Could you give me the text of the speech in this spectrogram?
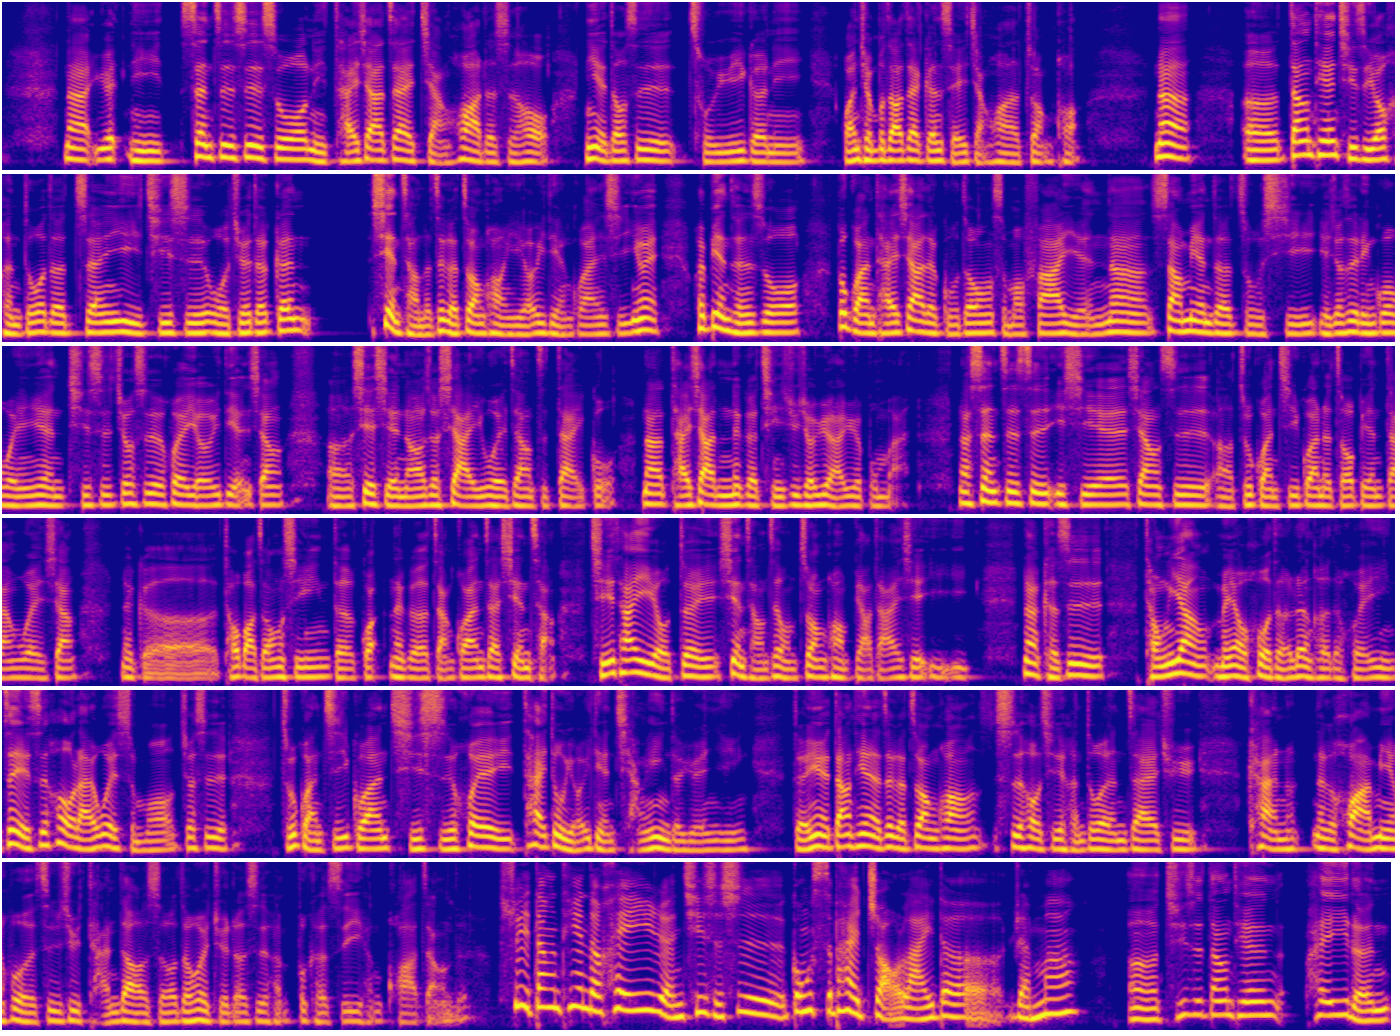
那原你甚至是说你台下在讲话的时候，你也都是处于一个你完全不知道在跟谁讲话的状况。那呃，当天其实有很多的争议，其实我觉得跟现场的这个状况也有一点关系，因为会变成说，不管台下的股东什么发言，那上面的主席也就是林国文院，其实就是会有一点像呃谢谢，然后就下一位这样子带过，那台下的那个情绪就越来越不满。那甚至是一些像是呃主管机关的周边单位，像那个投保中心的官那个长官在现场，其实他也有对现场这种状况表达一些异议。那可是同样没有获得任何的回应，这也是后来为什么就是主管机关其实会态度有一点强硬的原因。对，因为当天的这个状况，事后其实很多人在去看那个画面，或者是去谈到的时候，都会觉得是很不可思议、很夸张的。所以当天的黑衣人其实是公司派找来的人吗？呃，其实当天黑衣人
